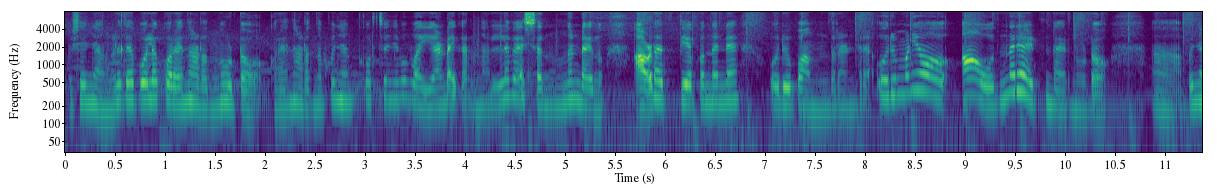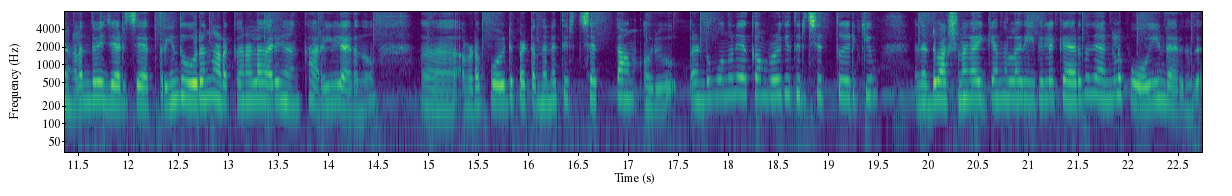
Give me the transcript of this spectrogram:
പക്ഷേ ഞങ്ങൾ ഇതേപോലെ കുറേ നടന്നു കേട്ടോ. കുറേ നടന്നപ്പോൾ ഞങ്ങൾക്ക് കുറച്ച് കഴിഞ്ഞപ്പോൾ വയ്യാണ്ടായി. കാരണം നല്ല വിശന്നുണ്ടായിരുന്നു. അവിടെ എത്തിയപ്പം തന്നെ ഒരു പന്ത്രണ്ടര ഒരു മണി ആ ഒന്നര ആയിട്ടുണ്ടായിരുന്നു കേട്ടോ. അപ്പോൾ ഞങ്ങളെന്താ വിചാരിച്ചത് എത്രയും ദൂരം നടക്കാനുള്ള കാര്യം ഞങ്ങൾക്ക് അറിയില്ലായിരുന്നു അവിടെ പോയിട്ട് പെട്ടെന്ന് തന്നെ തിരിച്ചെത്താം. ഒരു രണ്ട് മൂന്ന് മണിയൊക്കെ ആകുമ്പോഴേക്ക് തിരിച്ചെത്തുമായിരിക്കും. എന്നിട്ട് ഭക്ഷണം കഴിക്കുക എന്നുള്ള രീതിയിലൊക്കെ ആയിരുന്നു ഞങ്ങൾ പോയിണ്ടായിരുന്നത്.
